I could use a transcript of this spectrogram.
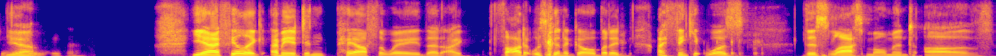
just Yeah. later. yeah, I feel like I mean, it didn't pay off the way that I thought it was going to go, but I I think it was this last moment of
